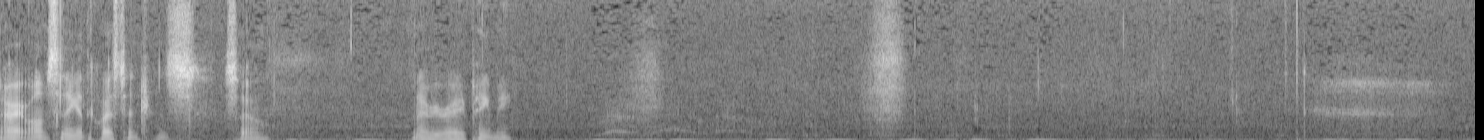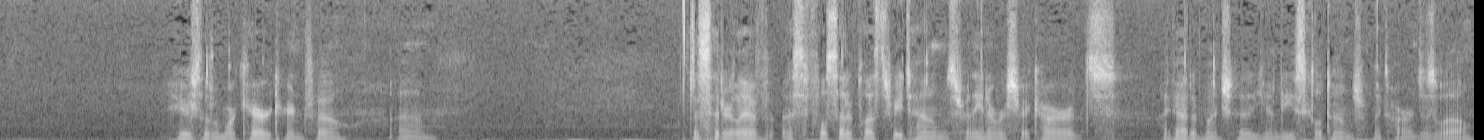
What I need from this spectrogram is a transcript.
Alright, well I'm sitting at the quest entrance, so whenever you're ready, ping me. Here's a little more character info. Um, I said earlier, I have a full set of plus three tomes for the anniversary cards. I got a bunch of Unity skill tomes from the cards as well.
